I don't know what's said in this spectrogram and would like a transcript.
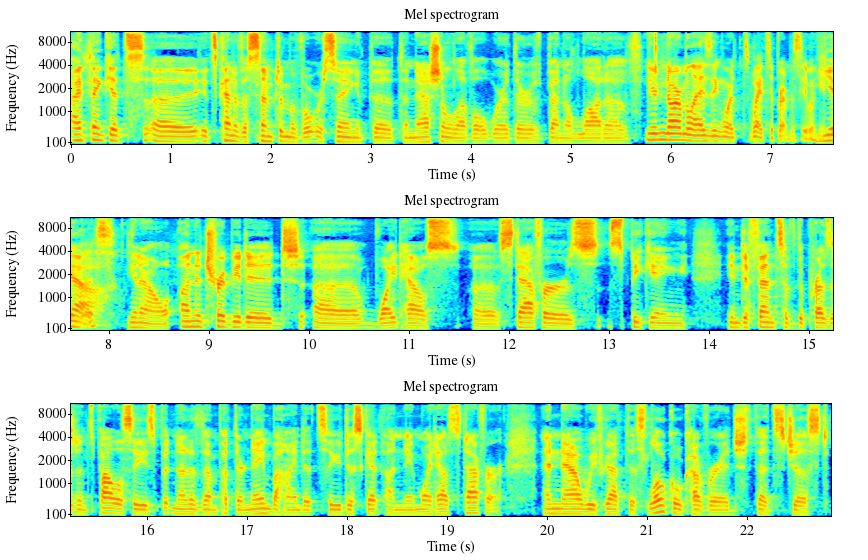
I, I think it's uh, it's kind of a symptom of what we're seeing at the, the national level, where there have been a lot of You're normalizing white supremacy when you do yeah, this. you know, unattributed uh, White House uh, staffers speaking in defense of the president's policies, but none of them put their name behind it. So you just get unnamed White House staffer. And now we've got this local coverage that's just,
